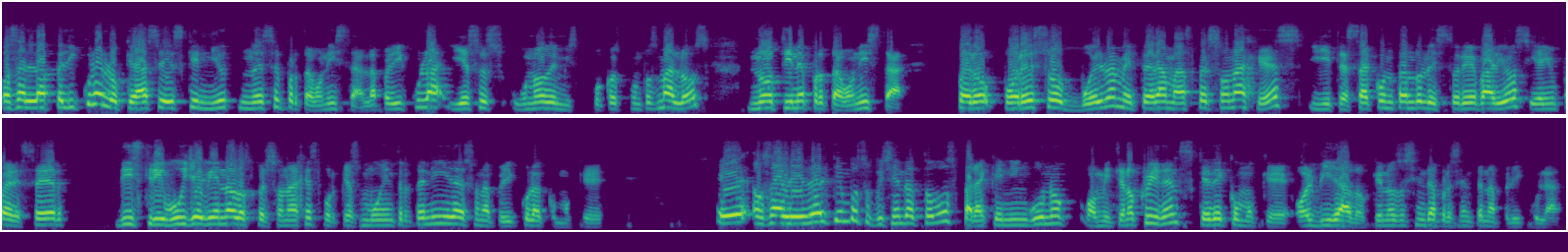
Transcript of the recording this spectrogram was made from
O sea, la película lo que hace es que Newt no es el protagonista. La película, y eso es uno de mis pocos puntos malos, no tiene protagonista pero por eso vuelve a meter a más personajes y te está contando la historia de varios y a mi parecer distribuye bien a los personajes porque es muy entretenida, es una película como que, eh, o sea, le da el tiempo suficiente a todos para que ninguno, omitiendo Credence, quede como que olvidado, que no se sienta presente en la película.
